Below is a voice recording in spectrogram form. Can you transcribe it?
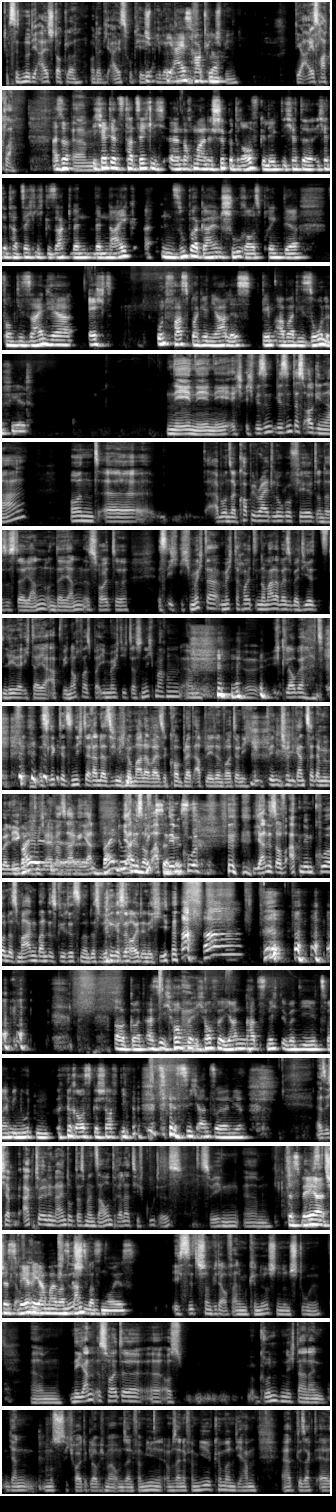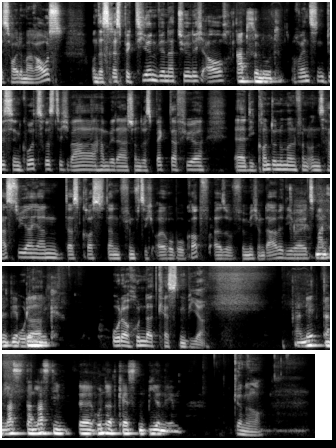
Es sind nur die Eisstockler oder die Eishockeyspieler. Die, die, die Eishockler. Spielen. Die Eishackler. Also ähm, ich hätte jetzt tatsächlich äh, nochmal eine Schippe draufgelegt. Ich hätte, ich hätte tatsächlich gesagt, wenn, wenn Nike äh, einen super geilen Schuh rausbringt, der vom Design her echt unfassbar genial ist, dem aber die Sohle fehlt. Nee, nee, nee. Ich, ich, wir, sind, wir sind das Original und äh, aber unser Copyright-Logo fehlt und das ist der Jan und der Jan ist heute es, ich, ich möchte, möchte heute, normalerweise bei dir leder ich da ja ab wie noch was, bei ihm möchte ich das nicht machen. Ähm, äh, ich glaube, es liegt jetzt nicht daran, dass ich mich normalerweise komplett abledern wollte und ich bin schon die ganze Zeit am überlegen, weil, ob ich einfach sage, Jan, Jan ist auf Abnehmkur. Jan ist auf Abnehmkur und das Magenband ist gerissen und deswegen ist er heute nicht hier. Oh Gott, also ich hoffe, ich hoffe, Jan hat es nicht über die zwei Minuten rausgeschafft, die, sich anzuhören hier. Also ich habe aktuell den Eindruck, dass mein Sound relativ gut ist. Deswegen. Ähm, das wäre das wäre ja mal was ganz was Neues. Ich sitze schon wieder auf einem knirschenden Stuhl. Ähm, ne, Jan ist heute äh, aus Gründen nicht da. Nein, Jan muss sich heute, glaube ich, mal um, seine Familie, um seine Familie kümmern. Die haben, er hat gesagt, er ist heute mal raus und das respektieren wir natürlich auch. Absolut. Auch wenn es ein bisschen kurzfristig war, haben wir da schon Respekt dafür. Äh, die Kontonummern von uns hast du ja, Jan. Das kostet dann 50 Euro pro Kopf, also für mich und David jeweils. Mann, sind wir oder, billig. Oder 100 Kästen Bier. Dann, nee, dann, lass, dann lass die äh, 100 Kästen Bier nehmen. Genau.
